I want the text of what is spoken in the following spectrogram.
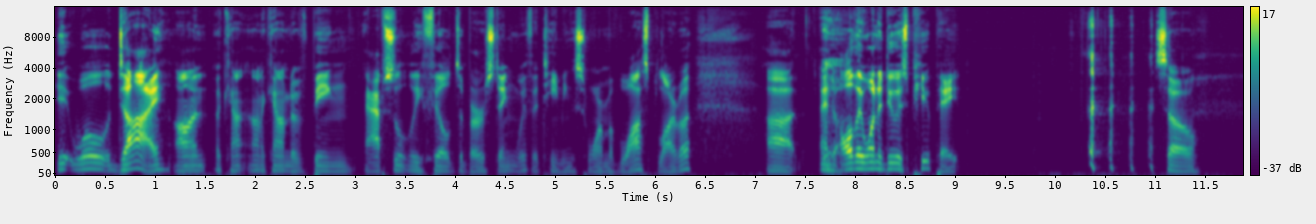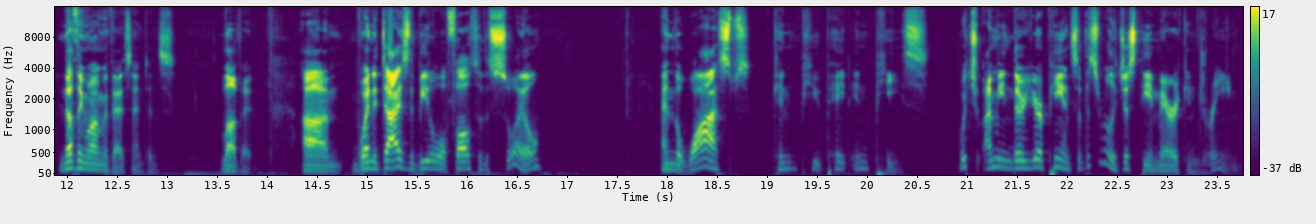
it will die on account on account of being absolutely filled to bursting with a teeming swarm of wasp larvae, uh, and Ugh. all they want to do is pupate. so, nothing wrong with that sentence. Love it. Um, when it dies, the beetle will fall to the soil, and the wasps can pupate in peace. Which I mean, they're European, so this is really just the American dream.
